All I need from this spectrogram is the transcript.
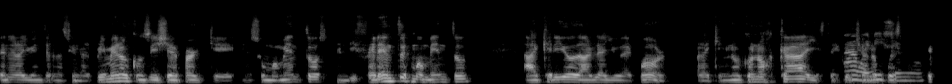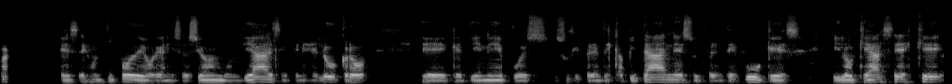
tener ayuda internacional. Primero con Sea Shepherd, que en sus momentos, en diferentes momentos, ha querido darle ayuda a Ecuador. Para quien no conozca y esté ah, escuchando, pues es, es, un tipo de organización mundial sin fines de lucro eh, que tiene pues sus diferentes capitanes, sus diferentes buques y lo que hace es que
